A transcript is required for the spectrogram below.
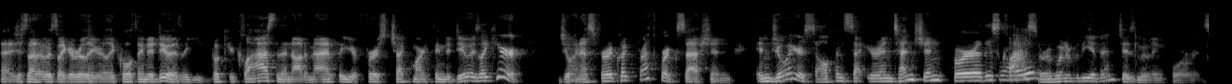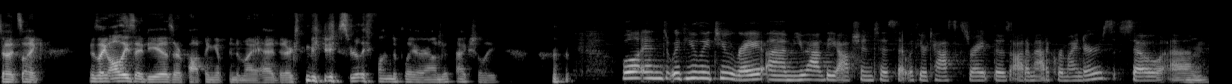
I just thought it was like a really, really cool thing to do is like you book your class and then automatically your first checkmark thing to do is like, here, join us for a quick breathwork session. Enjoy yourself and set your intention for this right. class or whatever the event is moving forward. So it's like, there's like all these ideas are popping up into my head that are gonna be just really fun to play around with actually. Well, and with Yuli too, right? Um, you have the option to set with your tasks, right? Those automatic reminders. So um, right.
